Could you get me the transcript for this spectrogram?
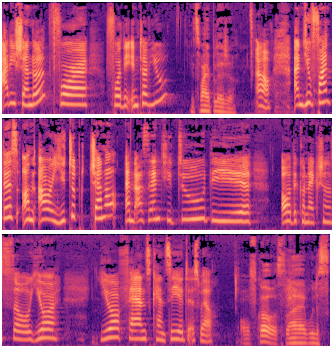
Adi Schendel, for for the interview. It's my pleasure. Oh, and you find this on our YouTube channel, and I sent you to the all the connections so your your fans can see it as well. Of course, I will s-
